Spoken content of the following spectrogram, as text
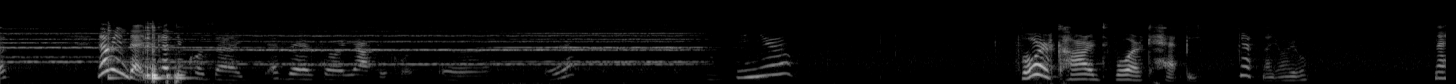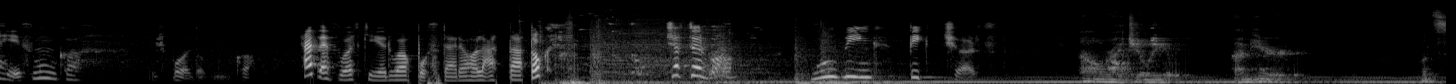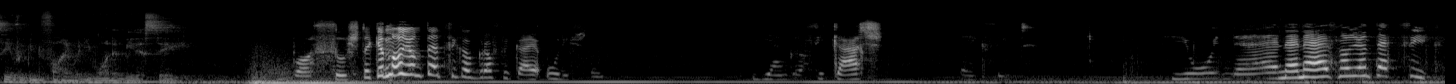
Na mindegy, kezdjünk hozzá egy, ezzel ez a játékhoz. Continue. Work hard, work happy. Hát nagyon jó. Nehéz munka és boldog munka. Hát ez volt kiírva a poszterre, ha láttátok. Chapter 1. Moving Pictures. All right, Joey. I'm here. Let's see if we can find what you wanted me to see. Basszus, nekem nagyon tetszik a grafikája, úristen. Ilyen grafikás. Exit. Jó, ne, ne, ne, ez nagyon tetszik.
